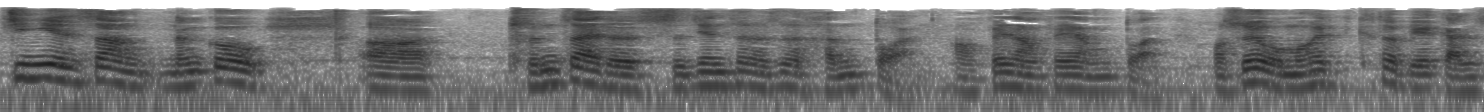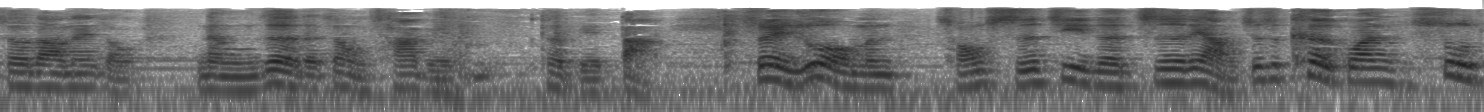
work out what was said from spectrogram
经验上能够啊存在的时间真的是很短啊，非常非常短啊，所以我们会特别感受到那种冷热的这种差别特别大。所以如果我们从实际的资料，就是客观数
